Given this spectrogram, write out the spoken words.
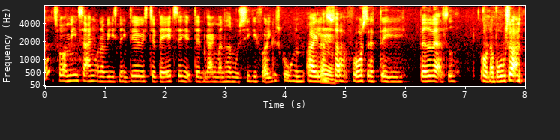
jeg tror, at min sangundervisning, det er vist tilbage til dengang, man havde musik i folkeskolen, og ellers mm. så fortsatte det i badeværelset under bruseren.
